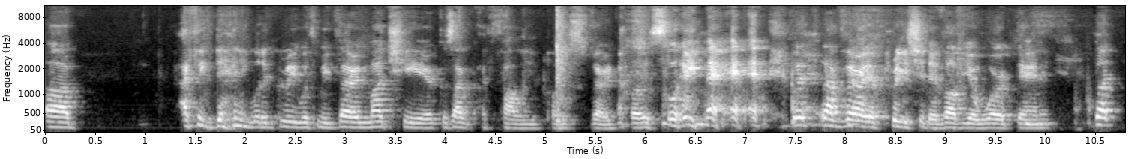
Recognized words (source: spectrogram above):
uh, I think Danny would agree with me very much here because I, I, follow your posts very closely, man. I'm very appreciative of your work, Danny. But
